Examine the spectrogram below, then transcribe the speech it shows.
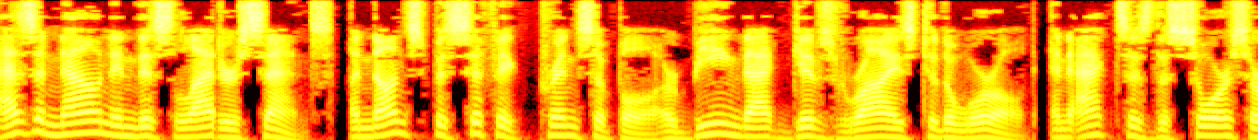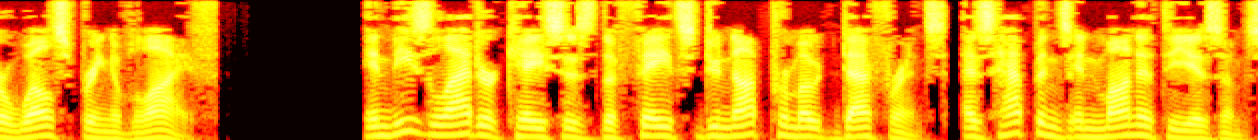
as a noun in this latter sense, a non-specific principle or being that gives rise to the world, and acts as the source or wellspring of life. In these latter cases the faiths do not promote deference, as happens in monotheisms,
